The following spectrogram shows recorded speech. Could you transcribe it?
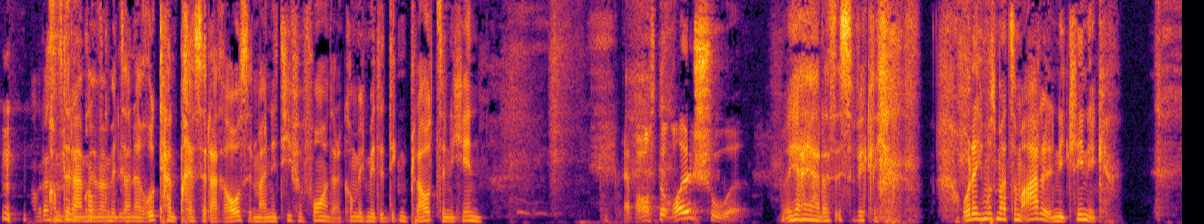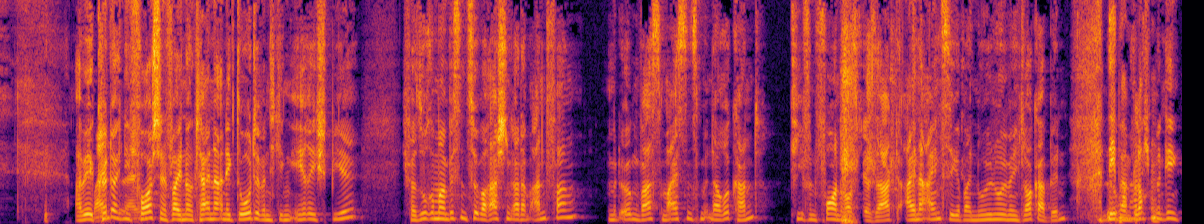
Aber das Kommt er dann immer mit geblieben. seiner Rückhandpresse da raus in meine tiefe Vorhand, dann komme ich mit der dicken Plauze nicht hin. Da brauchst du Rollschuhe. Ja, ja, das ist wirklich. Oder ich muss mal zum Adel in die Klinik. Aber ihr Meinst könnt euch nicht vorstellen, vielleicht noch eine kleine Anekdote, wenn ich gegen Erich spiele. Ich versuche immer ein bisschen zu überraschen, gerade am Anfang, mit irgendwas, meistens mit einer Rückhand, tief in vorn raus, wie er sagt. Eine einzige bei 0-0, wenn ich locker bin. Und Nee, beim Blocken. Gegen,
